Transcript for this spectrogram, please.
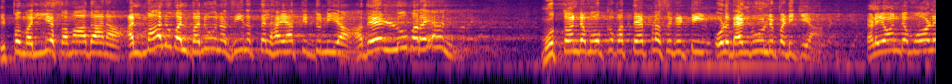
ഇപ്പൊ വലിയ സമാധാന. അൽമാലു വൽ ബനൂന സീനത്തൽ ഹയാത്തി ദുനിയ. അതേ ഉള്ളൂ പറയാൻ. മൂത്തോന്റെ മോക്ക് പത്ത് എ പ്ലസ് കിട്ടി ഓൾ ബാംഗ്ലൂരിൽ പഠിക്കുക ഇളയോന്റെ മോൾ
